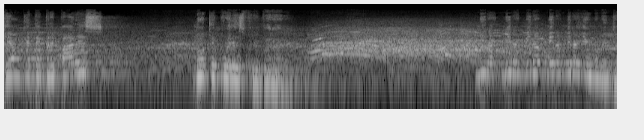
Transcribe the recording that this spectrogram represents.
Que aunque te prepares, no te puedes preparar. Mira, mira, mira, mira, mira ahí un momento.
